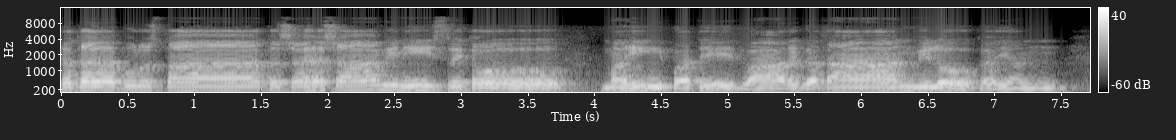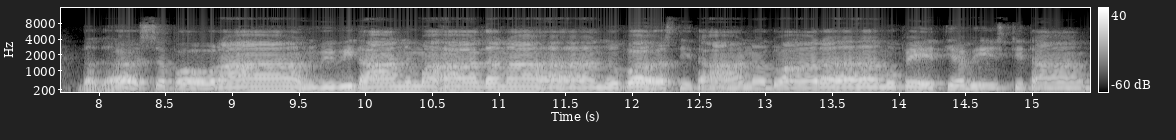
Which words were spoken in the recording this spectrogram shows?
ततः पुरस्तात सहसा विनिश्रितो महीपते द्वार गतान विलोकयन। ददश पौरान् विविधान् महाधनानुपस्थितान् द्वारमुपेत्यभिष्ठितान्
